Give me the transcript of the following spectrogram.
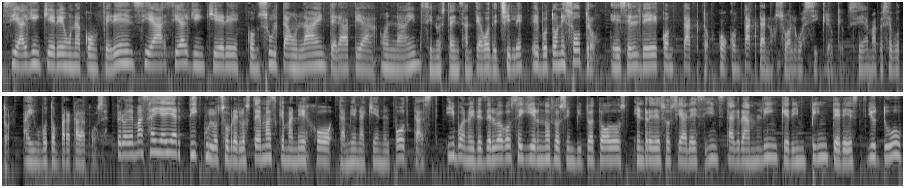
Si alguien quiere una conferencia, si alguien quiere consulta online, terapia online, si no está en Santiago de Chile, el botón es otro es el de contacto o contáctanos o algo así, creo que se llama ese botón. Hay un botón para cada cosa. Pero además ahí hay artículos sobre los temas que manejo también aquí en el podcast. Y bueno, y desde luego seguirnos los invito a todos en redes sociales, Instagram, LinkedIn, Pinterest, YouTube,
